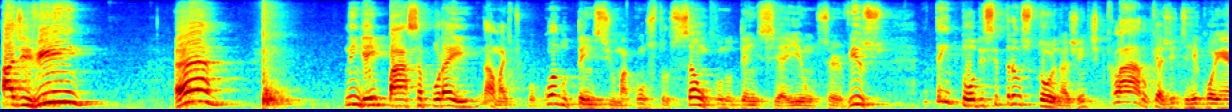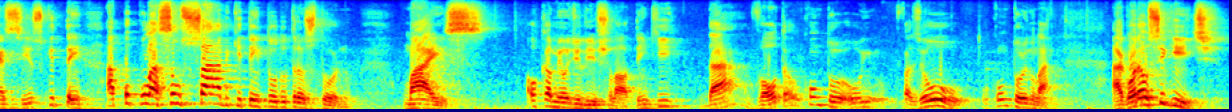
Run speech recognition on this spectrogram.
Adivinhe? Hã? Ninguém passa por aí. Não, mas tipo, quando tem-se uma construção, quando tem-se aí um serviço, tem todo esse transtorno. A gente, claro que a gente reconhece isso que tem. A população sabe que tem todo o transtorno. Mas, olha o caminhão de lixo lá, tem que dar volta ao contorno, fazer o, o contorno lá. Agora é o seguinte,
